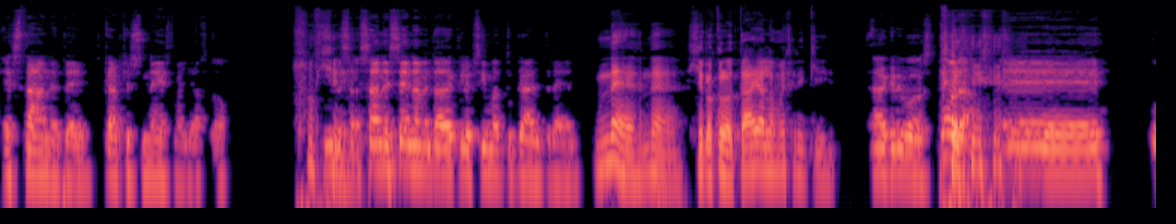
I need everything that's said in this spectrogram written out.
αισθάνεται κάποιο συναίσθημα γι' αυτό. Οκ. Είναι σα- σαν εσένα με τα κλεψίματα του Gary Trent. Ναι, ναι. Χειροκροτάει, αλλά μέχρι εκεί. Ακριβώς. Τώρα, ε, ο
